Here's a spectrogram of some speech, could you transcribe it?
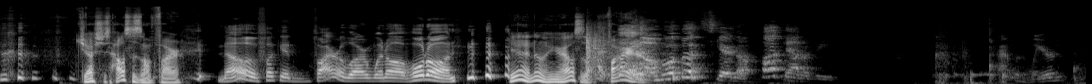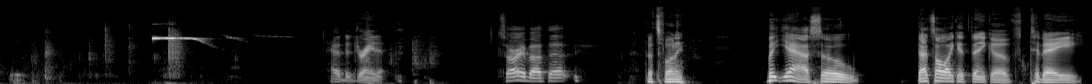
Josh's house is on fire. No, fucking fire alarm went off. Hold on. Yeah, no, your house is on fire. Damn, scared the fuck out of me. That was weird. Had to drain it. Sorry about that. That's funny. But yeah, so that's all I could think of today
